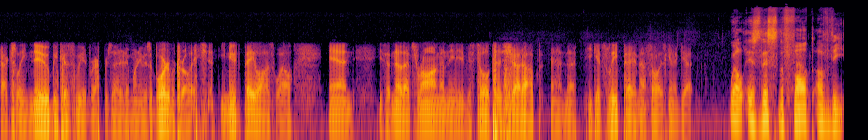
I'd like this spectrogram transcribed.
actually knew because we had represented him when he was a border patrol agent. He knew the pay laws well, and he said, "No, that's wrong," and he was told to shut up and that he gets leap pay, and that's all he's going to get. Well, is this the fault of the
